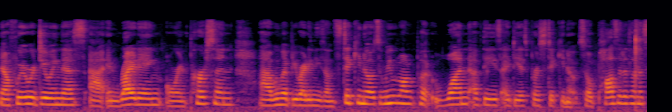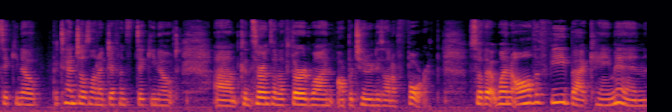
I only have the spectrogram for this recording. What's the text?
Now, if we were doing this uh, in writing or in person, uh, we might be writing these on sticky notes and we would want to put one of these ideas per sticky note. So positives on a sticky note, potentials on a different sticky note, um, concerns on a third one, opportunities on a fourth. So that when all the feedback came in,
